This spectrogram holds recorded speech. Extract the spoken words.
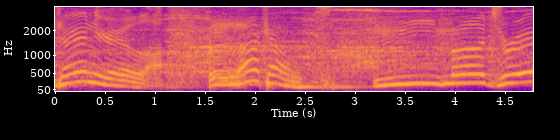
Daniel Blackout Madrid.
